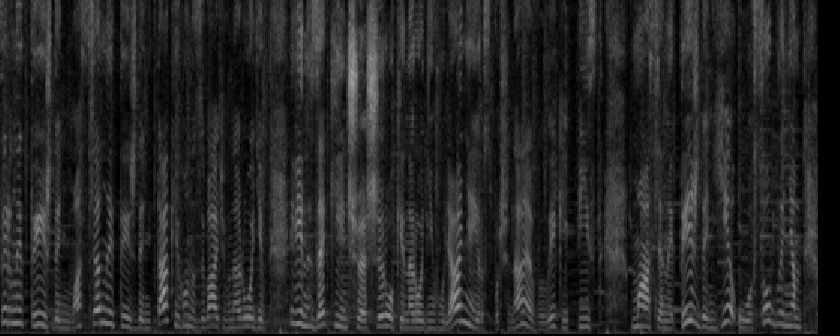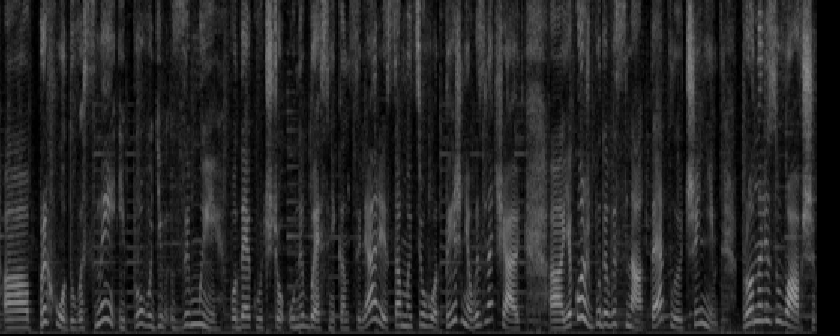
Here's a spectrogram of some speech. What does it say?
сирний тиждень, масляний тиждень. Так його називають в народі. Він закінчує широкі народні гуляння і розпочинає великий піст. Масляний тиждень є уособленням а, приходу весни і проводів зими. Подекують, що у небесній канцелярії саме цього тижня визначають, а, якою ж буде весна, теплою чи ні. Проаналізувавши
